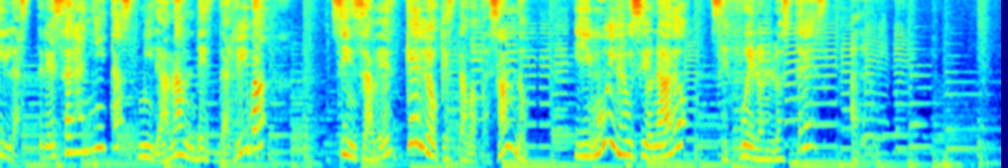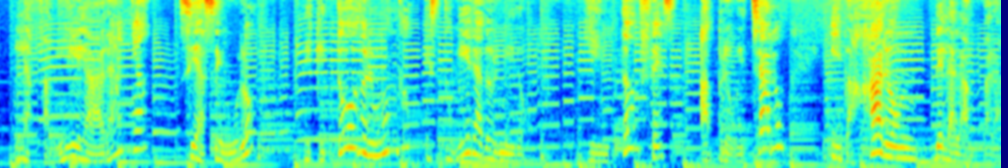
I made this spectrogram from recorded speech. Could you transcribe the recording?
y las tres arañitas miraban desde arriba sin saber qué es lo que estaba pasando. Y muy ilusionado se fueron los tres a dormir. La familia araña se aseguró de que todo el mundo estuviera dormido y entonces aprovecharon y bajaron de la lámpara.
